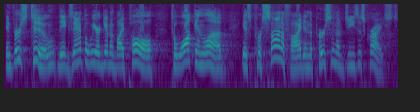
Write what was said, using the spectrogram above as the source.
In verse 2, the example we are given by Paul to walk in love is personified in the person of Jesus Christ.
